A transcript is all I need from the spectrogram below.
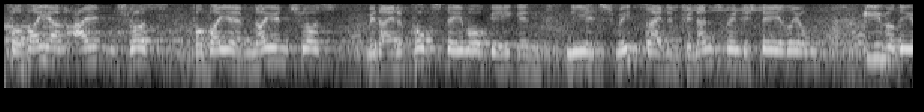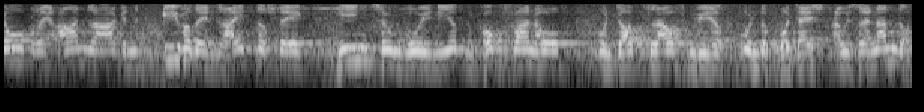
Vorbei am alten Schloss, vorbei am neuen Schloss mit einer Kurzdemo gegen Nils Schmidt, seinem Finanzministerium, über die obere Anlagen, über den Leitnersteg hin zum ruinierten Kopfbahnhof und dort laufen wir unter Protest auseinander.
